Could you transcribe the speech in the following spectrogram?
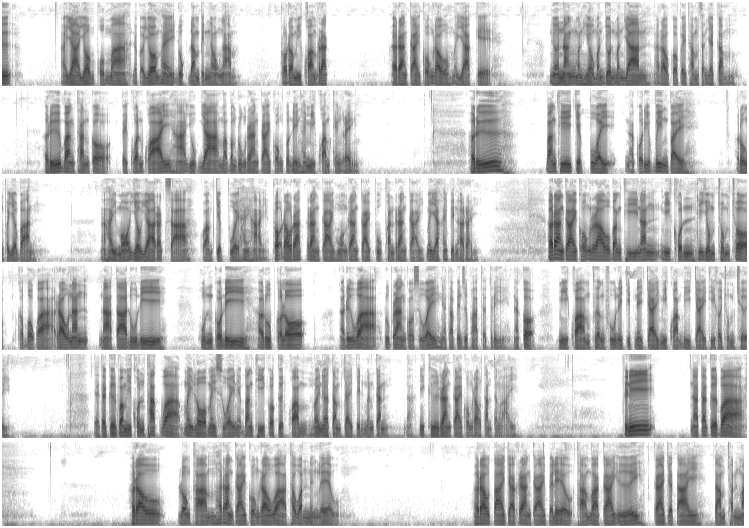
ยาย้อมผมมาแล้วก็ย้อมให้ดกดำเป็นเงางาม เพราะเรามีความรัก ร่างกายของเราไม่อยากแก่ เนื้อหนังมันเหี่ยวมันย่นมันยาน เราก็ไปทำสัญญกรรม หรือบางท่านก็ไปขวนขวายหาหยูกยามาบำรุงร่างกายของตนเองให้มีความแข็งแรง หรือบางทีเจ็บป่วยนะก็รีบวิ่งไปโรงพยาบาลนะให้หมอเยียวยารักษาความเจ็บป่วยให้หาย เพราะเรารักร่างกายห่วงร่างกายปลูกพันร่างกายไม่อยากให้เป็นอะไร ร่างกายของเราบางทีนั้นมีคนนิยมชมชอบเขาบอกว่าเรานั้นหน้าตาดูดี หุ่นก็ดี รูปก็รอหรือว่ารูปร่างก็สวยเนี่ยถ้าเป็นสุภาพสตรีนะก็มีความเฟื่องฟูในจิตในใจ มีความดีใจที่เขาชมเชย แต่ถ้าเกิดว่ามีคนทักว่าไม่รอไม่สวยเนี่ยบางทีก็เกิดความน้อยเนื้อต่ำใจเป็นเหมือนกันนะนี่คือร่างกายของเราท่านทั้งหลาย ทีนี้นะถ้าเกิดว่า เราลองถามร่างกายของเราว่าถ้าวันหนึ่งแล้ว เราตายจากร่างกายไปแล้ว ถามว่ากายเอ๋ยกายจะตายตามฉันไหม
